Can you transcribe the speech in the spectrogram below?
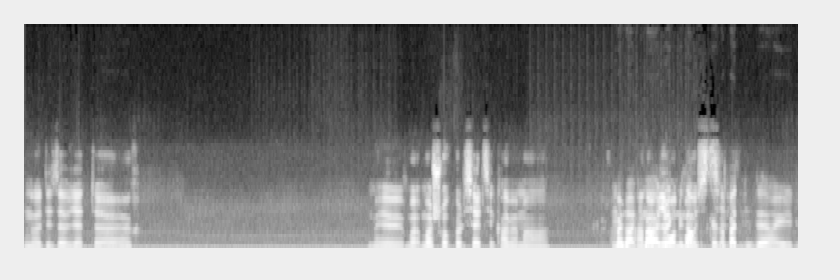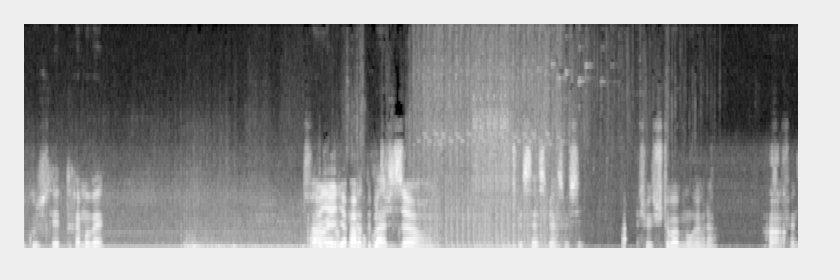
On a des aviateurs. Mais moi, moi je trouve que le ciel c'est quand même un. Moi j'arrive pas à jouer avec mes environnement armes parce qu'elles ont hostile. pas de viseur et du coup c'est très mauvais. Ça Il n'y a, y a pas de beaucoup de base, viseurs. Je sais, c'est bien ça aussi. Ah, je, je te vois mourir là. Ah. C'est fun.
